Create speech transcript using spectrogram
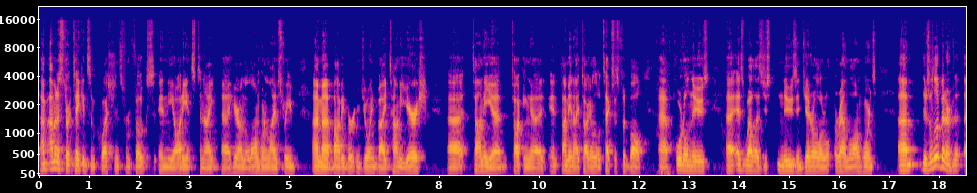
I'm, I'm going to start taking some questions from folks in the audience tonight uh, here on the Longhorn Live stream. I'm uh, Bobby Burton, joined by Tommy Yarish. Uh, Tommy uh, talking, uh, and Tommy and I talking a little Texas football uh, portal news, as well as just news in general around the Longhorns. Um, there's a little bit of a,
